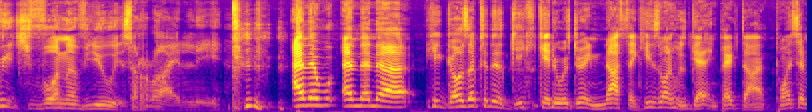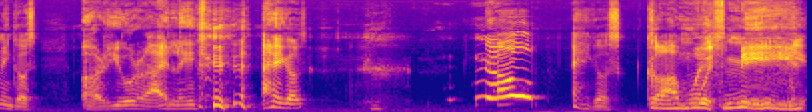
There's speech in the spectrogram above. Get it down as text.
which one of you is Riley? and then, and then uh, he goes up to this geeky kid who was doing nothing. He's the one who's getting picked on. Points at him and goes, "Are you Riley?" and he goes, "No." And he goes, "Come, Come with, me. me."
